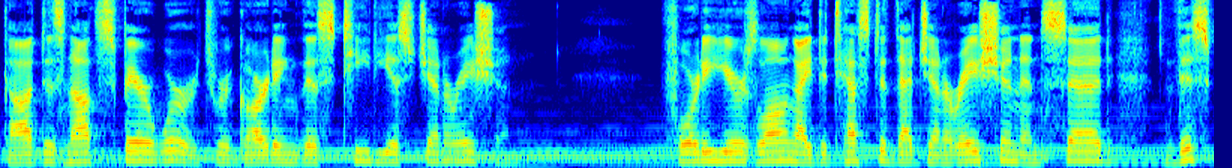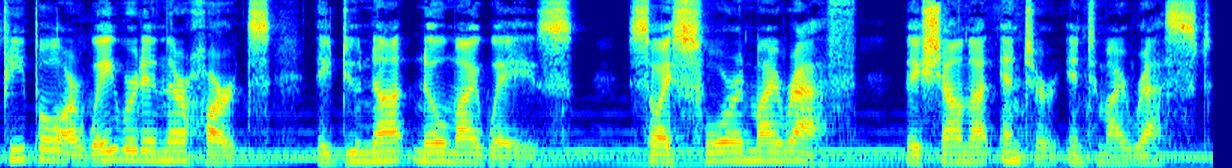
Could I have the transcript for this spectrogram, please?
God does not spare words regarding this tedious generation. Forty years long I detested that generation and said, This people are wayward in their hearts, they do not know my ways. So I swore in my wrath, They shall not enter into my rest.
